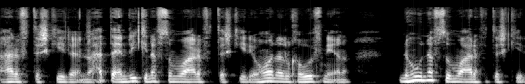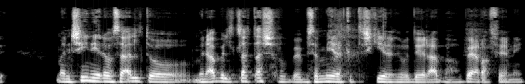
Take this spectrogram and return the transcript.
عارف التشكيلة إنه حتى إنريكي نفسه مو عارف التشكيلة. وهون اللي خوفني أنا إنه هو نفسه مو عارف التشكيلة. مانشيني لو سألته من قبل ثلاث أشهر بسمي لك التشكيلة اللي بده يلعبها بيعرف يعني.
